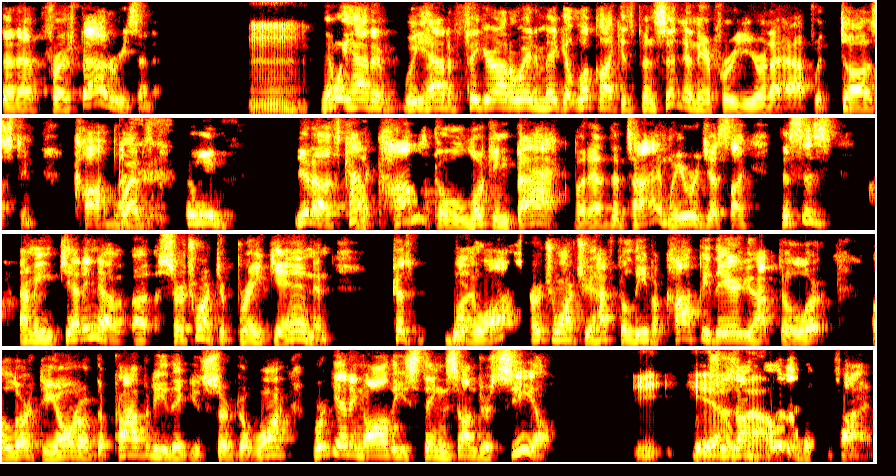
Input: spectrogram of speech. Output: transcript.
that had fresh batteries in it. Mm. Then we had to we had to figure out a way to make it look like it's been sitting in there for a year and a half with dust and cobwebs. I mean, you know, it's kind of comical looking back, but at the time we were just like, this is, I mean, getting a, a search warrant to break in and because by Yeah. law, search warrants, you have to leave a copy there. You have to alert alert the owner of the property that you served a warrant. We're getting all these things under seal, Y- which Yeah. was Wow. unheard of at the time.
